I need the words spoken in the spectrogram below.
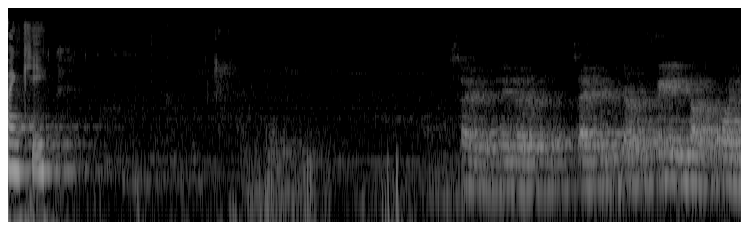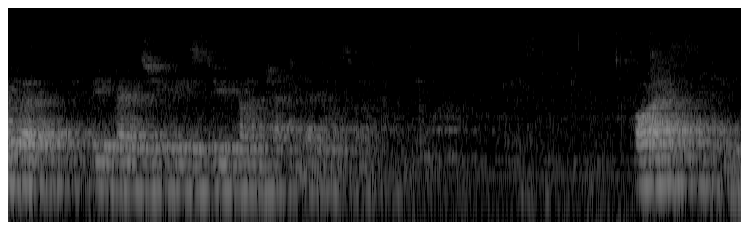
thank you. So, if, so if you've got a feeling you've got a calling for the pregnancy, please do come and chat to Debbie Watson. All right, thank you.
